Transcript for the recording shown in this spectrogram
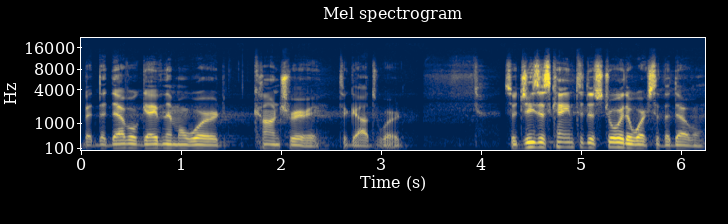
But the devil gave them a word contrary to God's word. So Jesus came to destroy the works of the devil.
